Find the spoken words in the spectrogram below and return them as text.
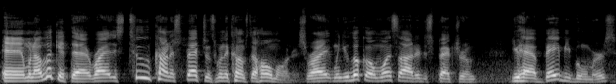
And when I look at that, right, it's two kind of spectrums when it comes to homeowners, right? When you look on one side of the spectrum, you have baby boomers,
